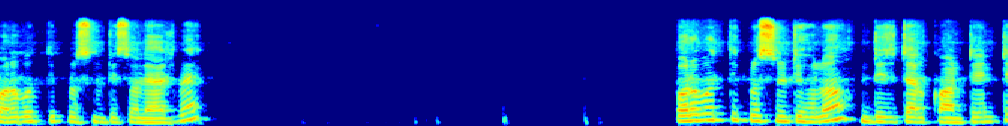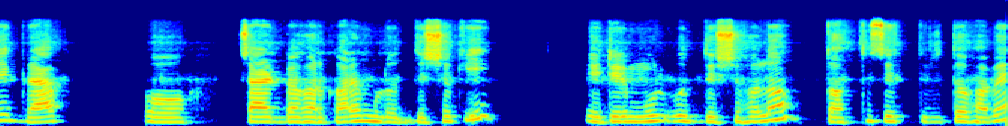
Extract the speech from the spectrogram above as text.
পরবর্তী প্রশ্নটি চলে আসবে। পরবর্তী প্রশ্নটি হলো ডিজিটাল কন্টেন্টে গ্রাফ ও চার্ট ব্যবহার করার মূল উদ্দেশ্য কি? এটির মূল উদ্দেশ্য হলো তথ্যচিত্রিতভাবে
